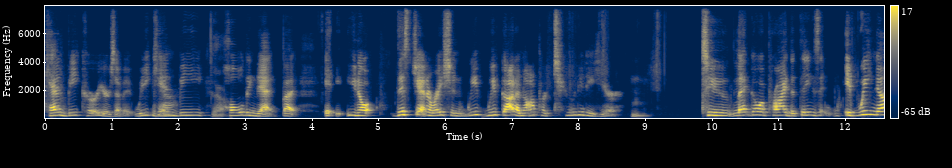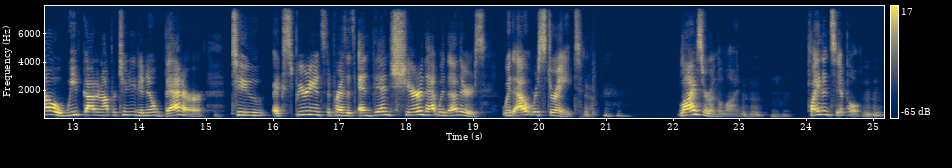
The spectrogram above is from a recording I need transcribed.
can be couriers of it. We can Yeah. be Yeah. holding that. But it, you know, this generation, we've we've got an opportunity here Mhm. to let go of pride. The things if we know we've got an opportunity to know better, to experience the presence, and then share that with others without restraint. Mhm. Lives are on the line, Mhm. Mhm. plain and simple. Mhm.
